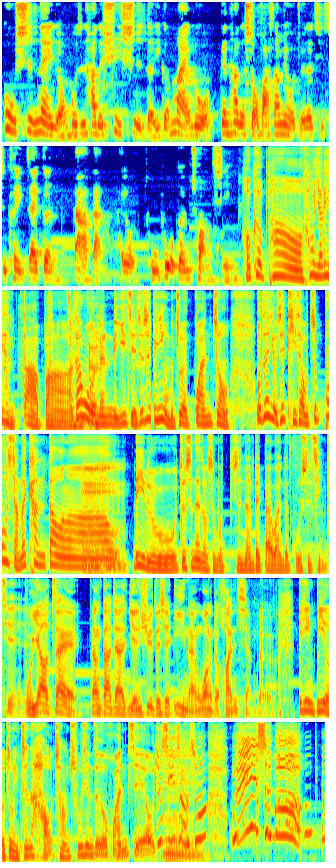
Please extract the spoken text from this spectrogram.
故事内容，或是它的叙事的一个脉络，跟它的手法上面，我觉得其实可以再更大胆。还有突破跟创新，好可怕哦！他们压力很大吧？但我能理解，就是毕竟我们作为观众，我真的有些题材我就不想再看到了。嗯、例如，就是那种什么直男被掰弯的故事情节，不要再让大家延续这些意难忘的幻想了。毕竟 BL 作品真的好常出现这个环节哦，我就心想说，嗯、为什么？为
